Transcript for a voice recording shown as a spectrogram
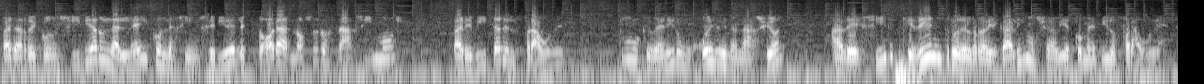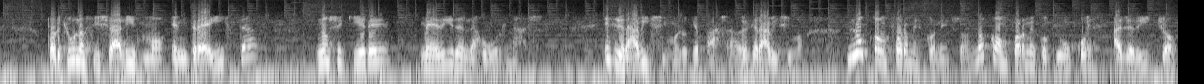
para reconciliar la ley con la sinceridad electoral. Nosotros nacimos para evitar el fraude. Tuvo que venir un juez de la nación a decir que dentro del radicalismo se había cometido fraude. Porque un oficialismo entreguista no se quiere medir en las urnas. Es gravísimo lo que ha pasado, es gravísimo. No conformes con eso, no conformes con que un juez haya dicho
